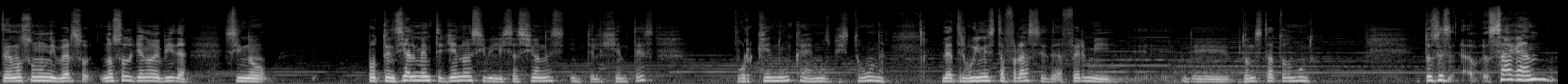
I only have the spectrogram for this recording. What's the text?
tenemos un universo no solo lleno de vida sino potencialmente lleno de civilizaciones inteligentes ¿por qué nunca hemos visto una? Le atribuyen esta frase a Fermi de ¿dónde está todo el mundo? Entonces, Sagan,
